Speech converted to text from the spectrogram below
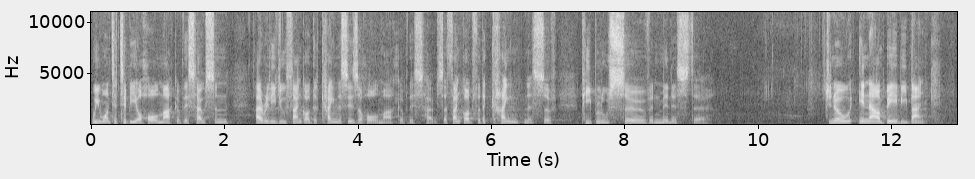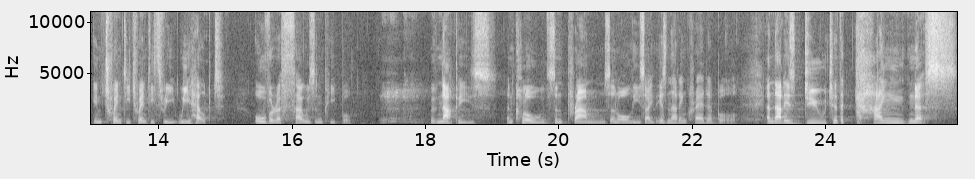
We want it to be a hallmark of this house, and I really do thank God that kindness is a hallmark of this house. I thank God for the kindness of people who serve and minister. Do you know, in our baby bank in 2023, we helped over a thousand people with nappies and clothes and prams and all these items. Isn't that incredible? And that is due to the kindness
